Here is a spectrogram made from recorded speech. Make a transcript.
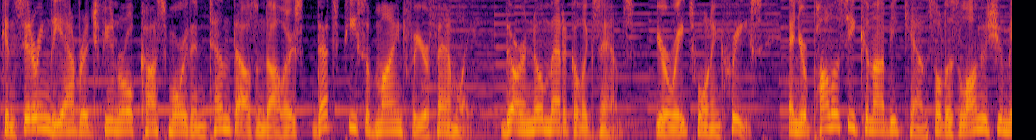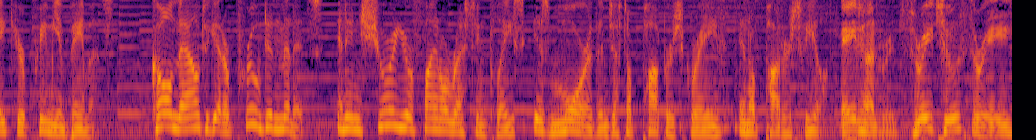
Considering the average funeral costs more than $10,000, that's peace of mind for your family. There are no medical exams, your rates won't increase, and your policy cannot be canceled as long as you make your premium payments. Call now to get approved in minutes and ensure your final resting place is more than just a pauper's grave in a potter's field. 800 323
